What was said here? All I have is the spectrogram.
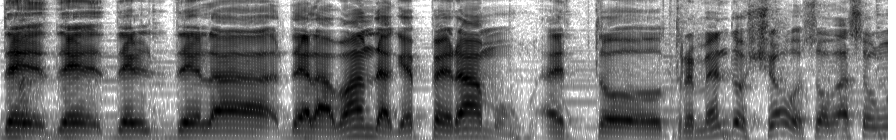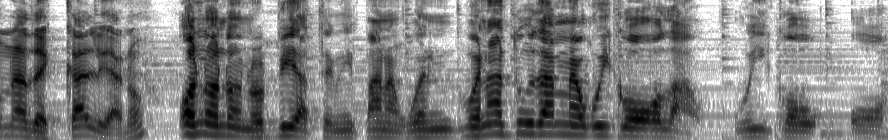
De, de, de, de la, de la banda, ¿qué esperamos? Esto, tremendo show, eso va a ser una descarga, ¿no? Oh, no, no, no olvídate, mi pana. When, when I do that, man, we go all out. We go all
